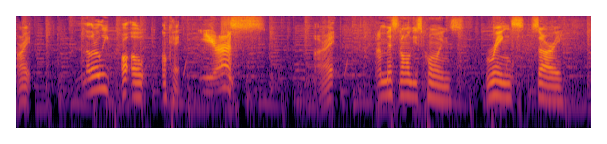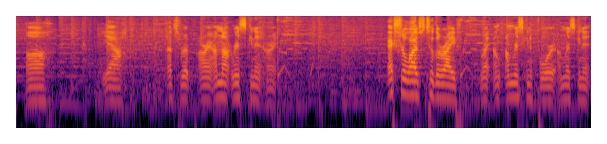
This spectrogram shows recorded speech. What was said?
Alright. Another leap. Uh-oh. Okay. Yes! Alright. I'm missing all these coins. Rings. Sorry. Uh, yeah. That's rip. Alright, I'm not risking it. Alright. Extra lives to the right. Right, I'm, I'm risking it for it. I'm risking it.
